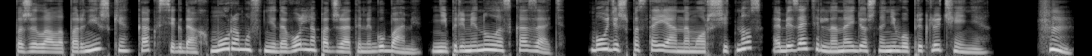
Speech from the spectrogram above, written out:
– пожелала парнишке, как всегда хмурому, с недовольно поджатыми губами. Не применула сказать. «Будешь постоянно морщить нос, обязательно найдешь на него приключения. «Хм»,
